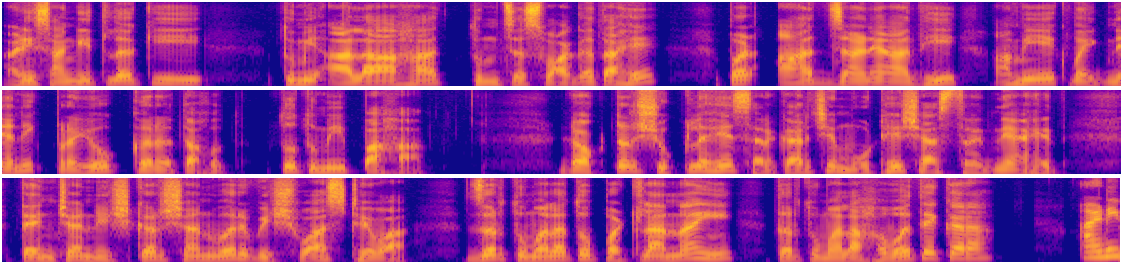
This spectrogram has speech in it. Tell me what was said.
आणि सांगितलं की तुम्ही आला आहात तुमचं स्वागत आहे पण आज जाण्याआधी आम्ही एक वैज्ञानिक प्रयोग करत आहोत. तो तुम्ही पहा. डॉक्टर शुक्ल हे सरकारचे मोठे शास्त्रज्ञ आहेत. त्यांच्या निष्कर्षांवर विश्वास ठेवा. जर तुम्हाला तो पटला नाही तर तुम्हाला हवं ते करा. आणि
